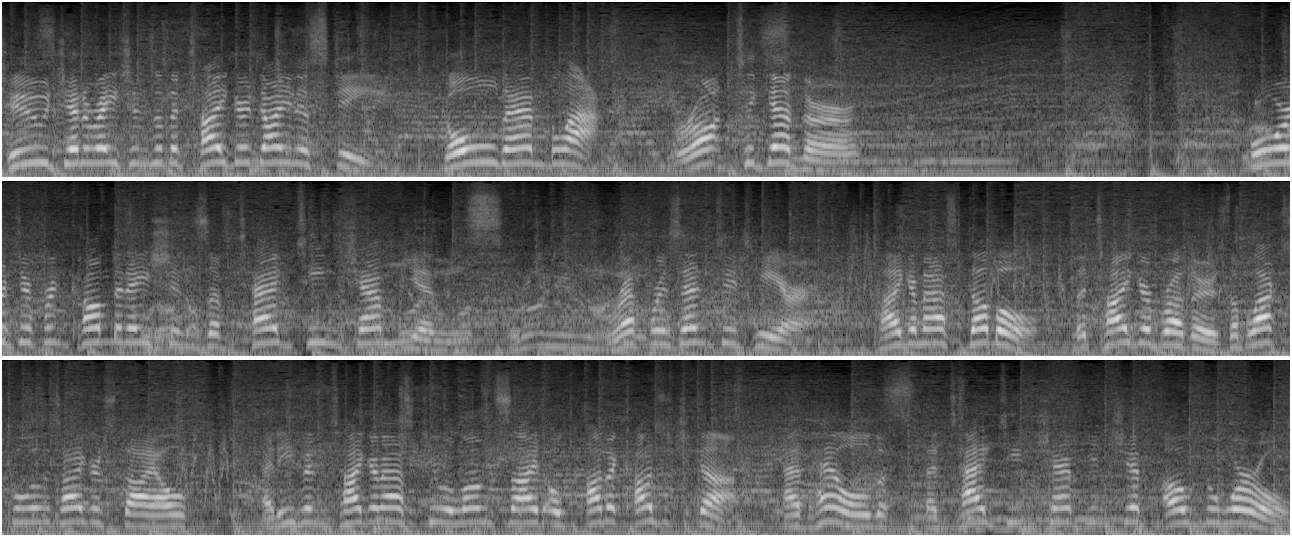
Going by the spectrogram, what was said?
Two generations of the Tiger Dynasty, gold and black, brought together. Four different combinations of tag team champions represented here. Tiger Mask Double, the Tiger Brothers, the Black School of the Tiger Style, and even Tiger Mask 2 alongside Okada Kazuchika have held the Tag Team Championship of the world.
